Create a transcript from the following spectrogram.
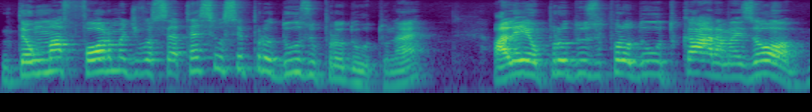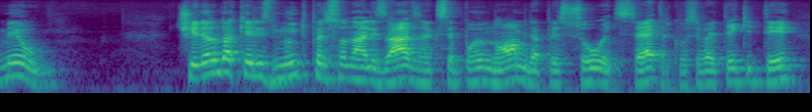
Então uma forma de você, até se você produz o produto, né? Ale, eu produzo o produto, cara, mas ó, meu, tirando aqueles muito personalizados, né, que você põe o nome da pessoa, etc, que você vai ter que ter,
